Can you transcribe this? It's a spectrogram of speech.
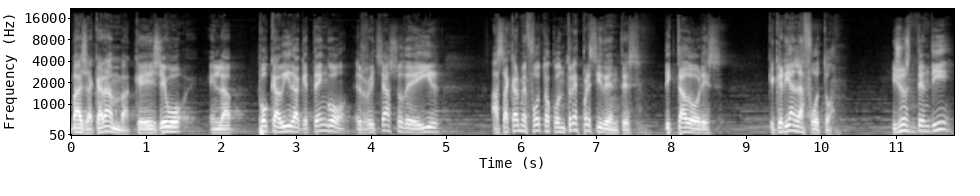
vaya caramba, que llevo en la poca vida que tengo el rechazo de ir a sacarme fotos con tres presidentes, dictadores, que querían la foto. Y yo entendí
